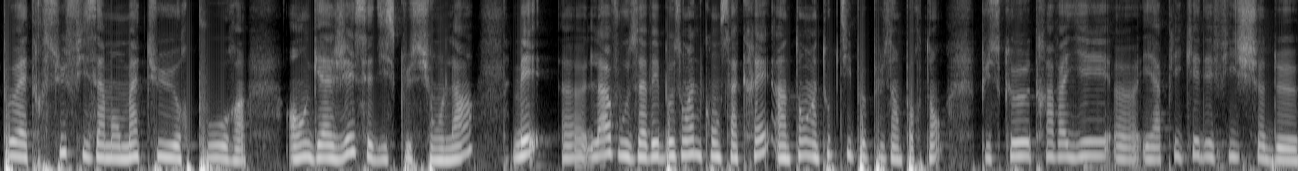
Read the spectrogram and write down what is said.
peut être suffisamment mature pour engager ces discussions-là, mais euh, là, vous avez besoin de consacrer un temps un tout petit peu plus important, puisque travailler euh, et appliquer des fiches de,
